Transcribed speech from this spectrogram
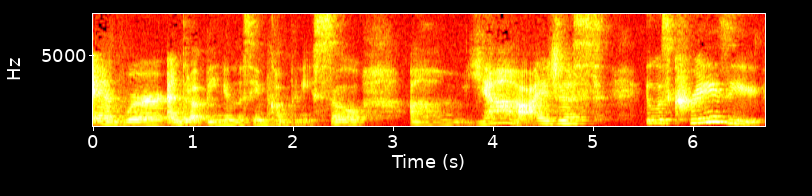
and were ended up being in the same company. So um, yeah i just it was crazy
